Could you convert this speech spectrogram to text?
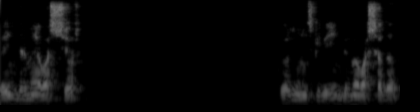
ve indirmeye başlıyor. Gördüğünüz gibi indirme başladı.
